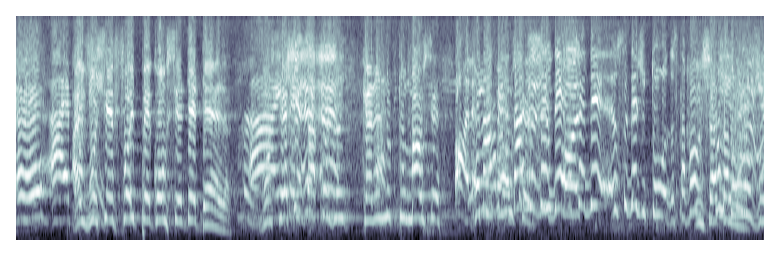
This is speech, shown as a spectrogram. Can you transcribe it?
É. Ah, é Aí mim? você foi e pegou o CD dela. Ah, você que entendi. tá fazendo- querendo tomar o CD. Olha, Como na é verdade o CD? O CD, o CD de todos, tá bom? Exatamente. Tá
